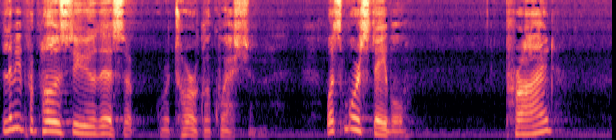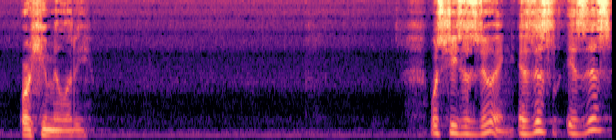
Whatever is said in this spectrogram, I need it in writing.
Let me propose to you this rhetorical question: What's more stable, pride or humility? What's Jesus doing? Is this is this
